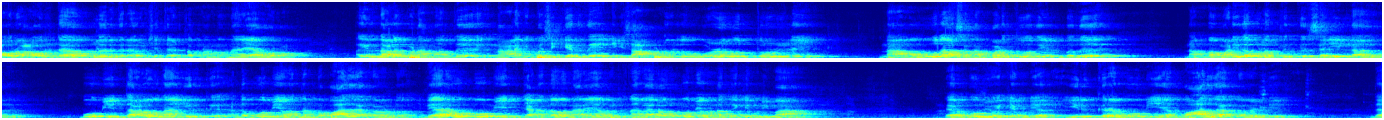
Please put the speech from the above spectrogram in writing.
அவர் அவர்கிட்ட உள்ளே இருக்கிற விஷயத்தை எடுத்தோம்னா இன்னும் நிறையா வரும். இருந்தாலும் இப்போ நம்ம வந்து நாளைக்கு பசிக்கிறது இன்னைக்கு சாப்பிடுறது உழவு தொழிலை நாம் ஊதாசனப்படுத்துவது என்பது நம்ம மனித குலத்துக்கு சரியில்லாதது. பூமி இந்த அளவு தான் இருக்குது அந்த பூமியை வந்து நம்ம பாதுகாக்க வேண்டும். வேற ஒரு பூமி ஜனத்தொகை நிறையா இருக்குன்னா வேற ஒரு பூமியை கொண்டாந்து வைக்க முடியுமா? வேற பூமி வைக்க முடியாது. இருக்கிற பூமியை பாதுகாக்க வேண்டியது. இந்த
